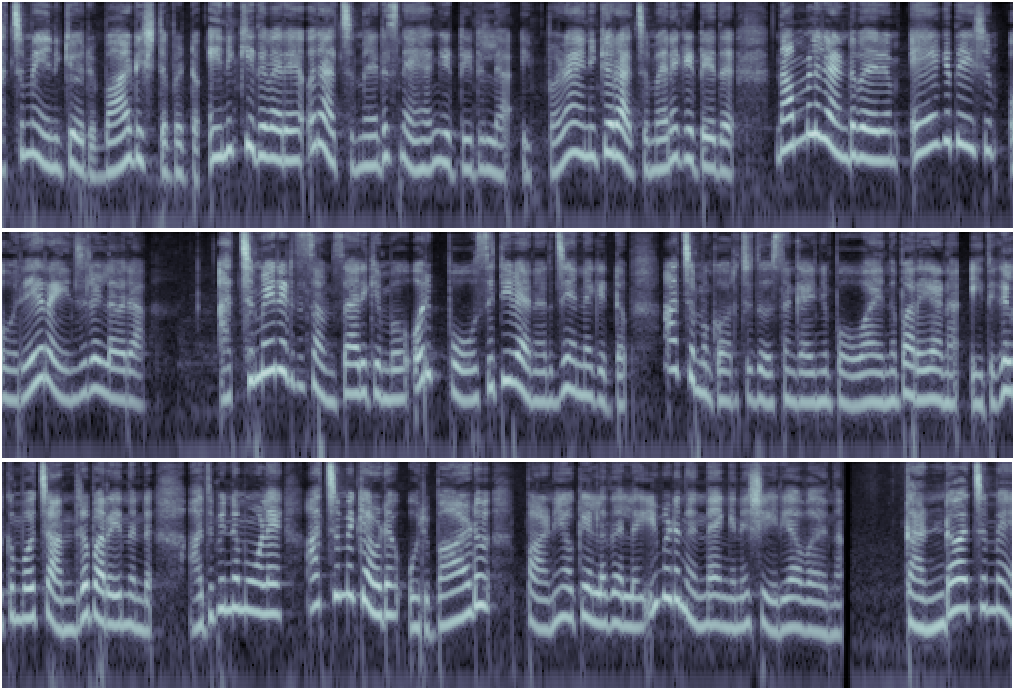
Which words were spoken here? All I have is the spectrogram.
അച്ഛമ്മ എനിക്ക് ഒരുപാട് ഇഷ്ടപ്പെട്ടു. എനിക്കിതുവരെ ഒരു അച്ഛമ്മയുടെ സ്നേഹം കിട്ടിയിട്ടില്ല. ഇപ്പോഴാണ് എനിക്കൊരു അച്ഛമ്മേനെ കിട്ടിയത്. നമ്മൾ രണ്ടുപേരും ഏകദേശം ഒരേ റേഞ്ചിലുള്ളവരാ അച്ഛമ്മയുടെ അടുത്ത് സംസാരിക്കുമ്പോൾ ഒരു പോസിറ്റീവ് എനർജി തന്നെ കിട്ടും. അച്ഛമ്മ കുറച്ച് ദിവസം കഴിഞ്ഞ് പോവാ എന്ന് പറയാണ്. ഇത് കേൾക്കുമ്പോൾ ചന്ദ്ര പറയുന്നുണ്ട് അത് പിന്നെ മോളെ അച്ഛമ്മയ്ക്ക് അവിടെ ഒരുപാട് പണിയൊക്കെ ഉള്ളതല്ലേ? ഇവിടെ നിന്ന് എങ്ങനെ ശരിയാവുക എന്ന്. കണ്ടോ അച്ഛമ്മേ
